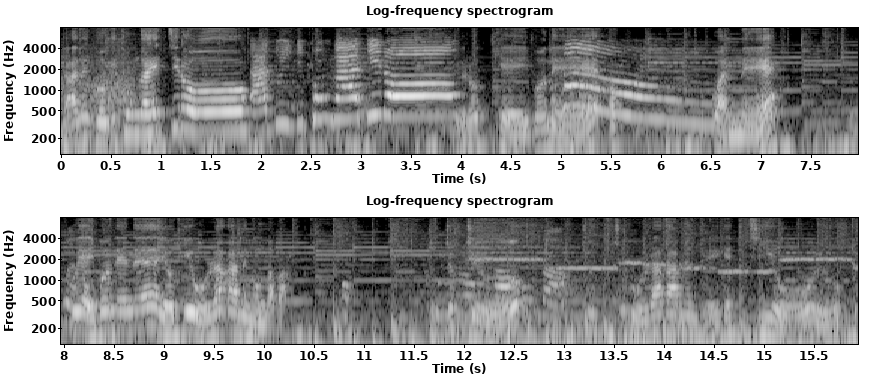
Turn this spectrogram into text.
나는 거기 통과했지롱. 나도 이제 통과하지롱. 이렇게 이번에 어 쪼꾸 왔네. 쪼꾸야 이번에는 여기 올라가는 건가 봐. 쭉쭉쭉. 쭉쭉 올라가면 되겠지요. 요렇게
